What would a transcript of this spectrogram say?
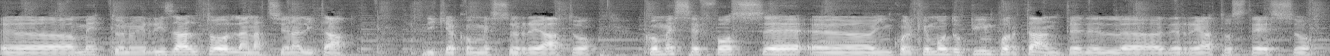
mettono in risalto la nazionalità di chi ha commesso il reato, come se fosse in qualche modo più importante del, del reato stesso.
